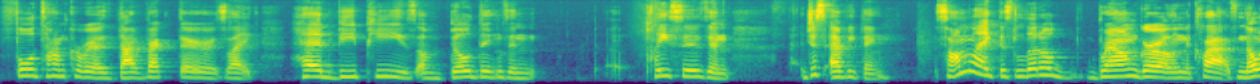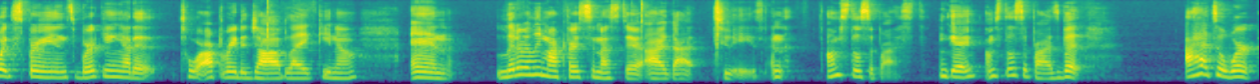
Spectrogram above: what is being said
full time careers, directors, like head VPs of buildings and uh, places and just everything. So I'm like this little brown girl in the class, no experience, working at a tour operator job, like, you know. And literally my first semester, I got two A's. And I'm still surprised. Okay. I'm still surprised. But I had to work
